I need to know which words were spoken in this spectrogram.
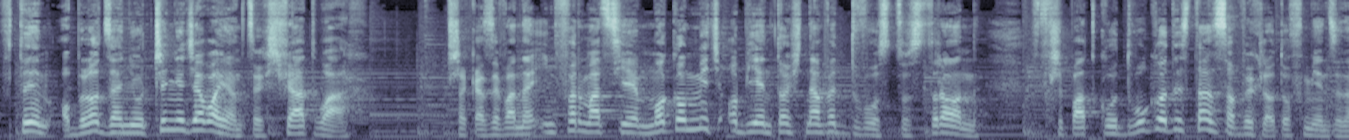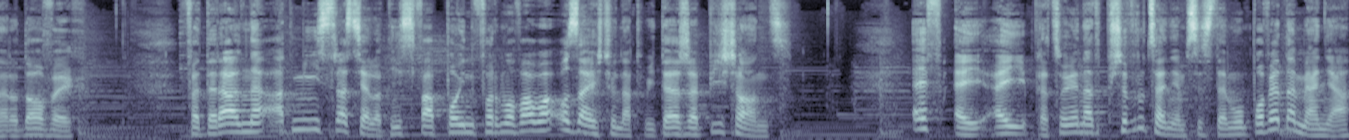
w tym oblodzeniu czy niedziałających światłach. Przekazywane informacje mogą mieć objętość nawet 200 stron w przypadku długodystansowych lotów międzynarodowych. Federalna Administracja Lotnictwa poinformowała o zajściu na Twitterze pisząc: FAA pracuje nad przywróceniem systemu powiadamiania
